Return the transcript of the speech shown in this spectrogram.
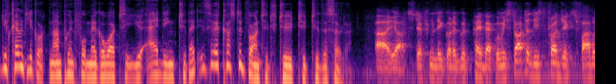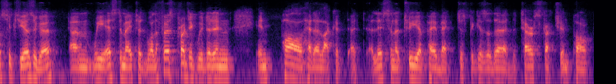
You've currently got 9.4 megawatts. You're adding to that. Is there a cost advantage to, to, to the solar? Uh, yeah, it's definitely got a good payback. When we started these projects five or six years ago, um, we estimated. Well, the first project we did in in Paarl had a like a, a less than a two year payback just because of the the tariff structure in Paarl.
